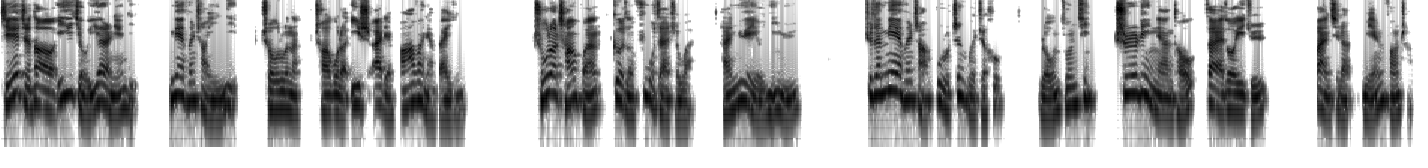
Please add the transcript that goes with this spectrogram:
截止到一九一二年底，面粉厂盈利收入呢超过了一十二点八万两白银，除了偿还各种负债之外，还略有盈余。就在面粉厂步入正轨之后，荣宗敬吃定两头，再做一局，办起了棉纺厂。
